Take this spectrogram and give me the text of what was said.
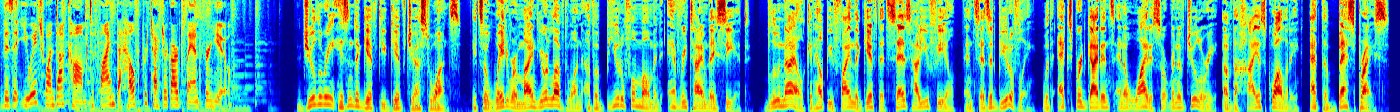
Visit uh1.com to find the Health Protector Guard plan for you. Jewelry isn't a gift you give just once. It's a way to remind your loved one of a beautiful moment every time they see it. Blue Nile can help you find the gift that says how you feel and says it beautifully with expert guidance and a wide assortment of jewelry of the highest quality at the best price.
